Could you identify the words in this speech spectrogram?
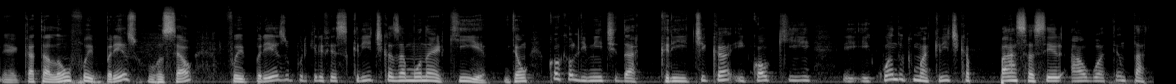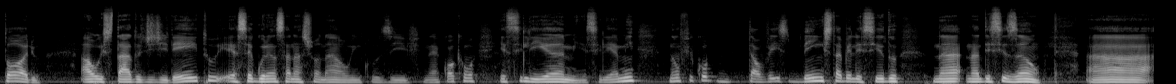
é, catalão foi preso, o Rossell, foi preso porque ele fez críticas à monarquia. Então, qual que é o limite da crítica e qual que e, e quando que uma crítica passa a ser algo atentatório ao Estado de Direito e à segurança nacional, inclusive. Né? Qual que é esse liame? Esse liame não ficou, talvez, bem estabelecido na, na decisão. Ah,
